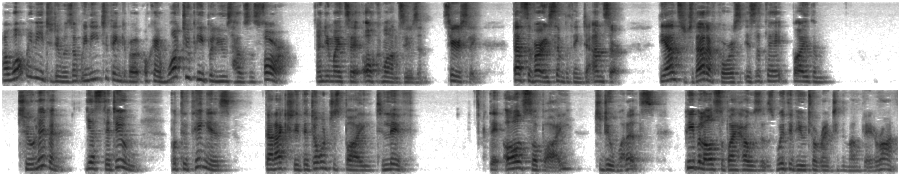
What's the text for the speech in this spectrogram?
And what we need to do is that we need to think about, okay, what do people use houses for? And you might say, oh, come on, Susan, seriously. That's a very simple thing to answer. The answer to that, of course, is that they buy them to live in. Yes, they do. But the thing is that actually they don't just buy to live, they also buy to do what else? People also buy houses with a view to renting them out later on.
